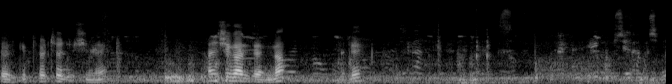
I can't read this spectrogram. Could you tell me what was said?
이렇게 펼쳐주시네. 한 시간 됐나? 7시 30분.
